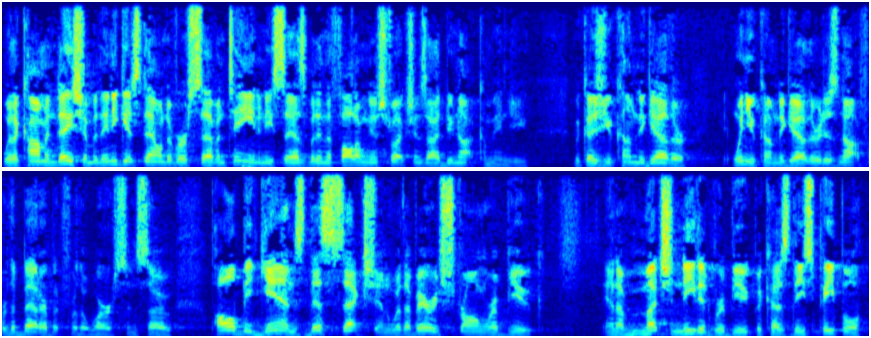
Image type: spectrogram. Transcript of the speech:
with a commendation. But then he gets down to verse 17 and he says, But in the following instructions I do not commend you because you come together. When you come together, it is not for the better, but for the worse. And so Paul begins this section with a very strong rebuke and a much needed rebuke because these people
